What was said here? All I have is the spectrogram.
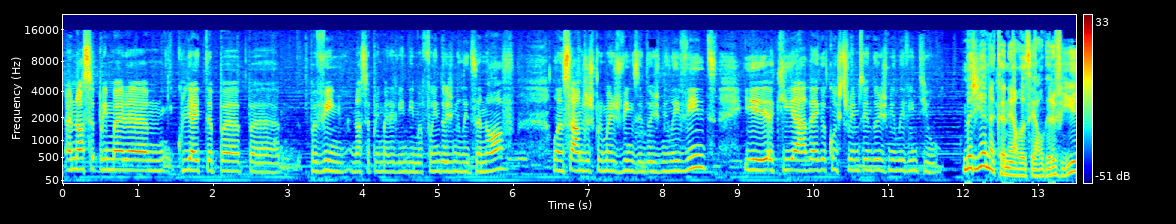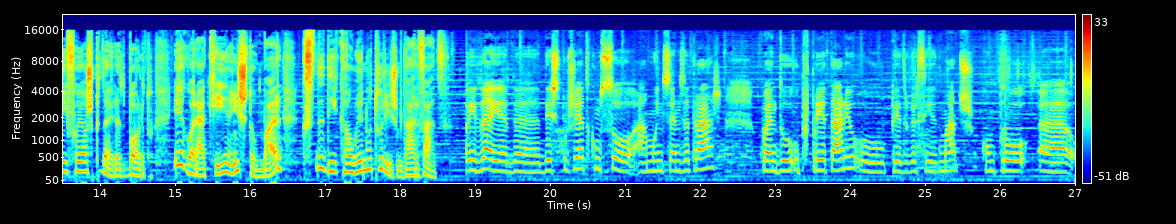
A nossa primeira um, colheita para pa, pa vinho, a nossa primeira vindima foi em 2019. Lançámos os primeiros vinhos em 2020 e aqui a adega construímos em 2021. Mariana Canelas é algarvia e foi hospedeira de bordo. É agora aqui, em Estombar, que se dedica ao enoturismo da Arvade. A ideia de, deste projeto começou há muitos anos atrás, quando o proprietário, o Pedro Garcia de Matos, comprou uh,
